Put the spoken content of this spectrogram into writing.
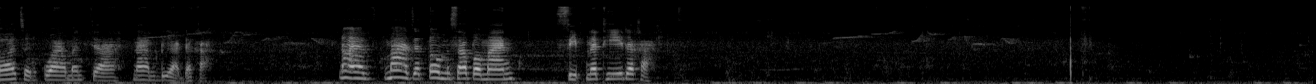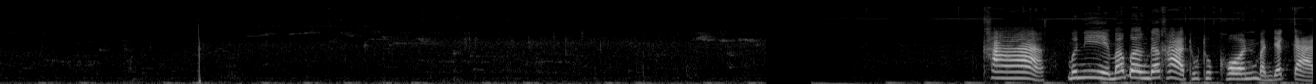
ร้อยจนกว่ามันจะน้ำเดือดนะคะน้องแอมมาจะต้มสักประมาณสิบนาทีนะคะค่ะมื้อนี้มาเบิงเด้อค่ะ ทุกๆคนบรรยากาศ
